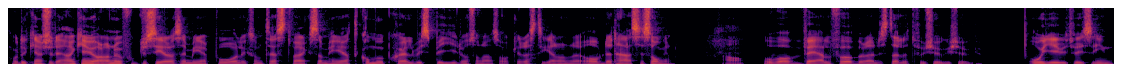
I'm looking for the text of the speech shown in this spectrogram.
Och det är kanske det han kan göra nu, fokusera sig mer på liksom testverksamhet, komma upp själv i speed och sådana saker resterande av den här säsongen. Ja. Och vara väl förberedd istället för 2020. Och givetvis in,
